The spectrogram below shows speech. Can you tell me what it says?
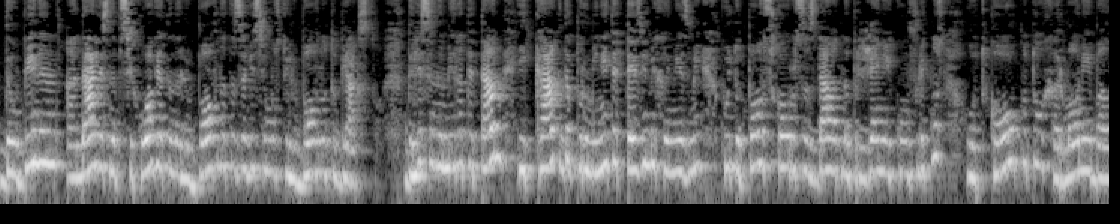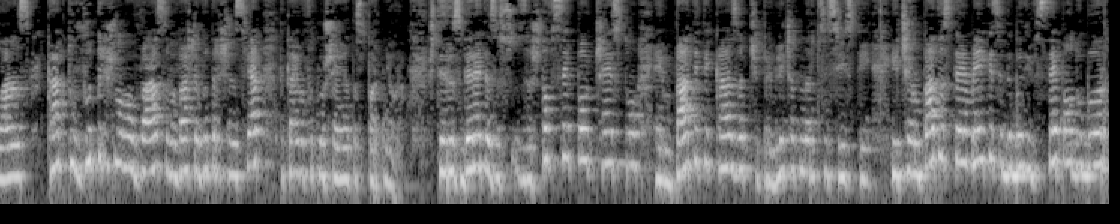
дълбинен анализ на психологията на любовната зависимост и любовното бягство дали се намирате там и как да промените тези механизми, които по-скоро създават напрежение и конфликтност, отколкото хармония и баланс, както вътрешно във вас, във вашия вътрешен свят, така и в отношенията с партньора. Ще разберете защо все по-често емпатите казват, че привличат нарцисисти и че емпата, стремейки се да бъде все по-добър,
